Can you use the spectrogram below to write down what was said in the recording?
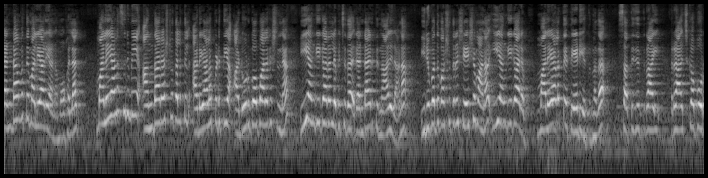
രണ്ടാമത്തെ മലയാളിയാണ് മോഹൻലാൽ. മലയാള സിനിമയെ അന്താരാഷ്ട്ര തലത്തിൽ അടയാളപ്പെടുത്തിയ അടൂർ ഗോപാലകൃഷ്ണന് ഈ അംഗീകാരം ലഭിച്ചത് രണ്ടായിരത്തി നാലിലാണ് ഇരുപത് വർഷത്തിന് ശേഷമാണ് ഈ അംഗീകാരം മലയാളത്തെ തേടിയെത്തുന്നത്. സത്യജിത് റായ് രാജ് കപൂർ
